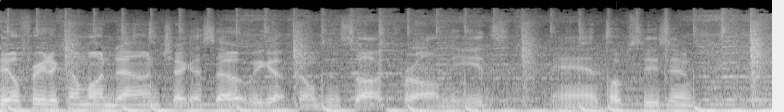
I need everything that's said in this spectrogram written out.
Feel free to come on down, check us out. We got films in stock for all needs and hope to see you soon.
